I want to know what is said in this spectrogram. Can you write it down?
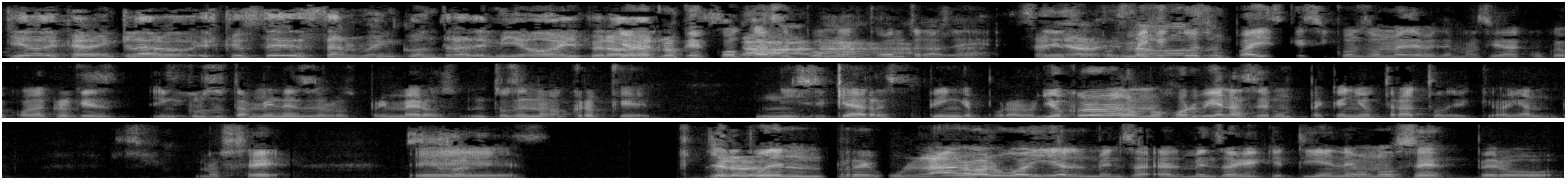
quiero dejar en claro, es que ustedes están en contra de mí hoy, pero... Yo no creo que Coca se ponga en contra de, señor, México es un país que sí consume demasiada Coca-Cola, creo que incluso también es de los primeros, entonces no creo que ni siquiera respingue por algo. Yo creo que a lo mejor viene a hacer un pequeño trato de que, oigan, no sé, eh, pero... pueden regular o algo ahí al, al mensaje que tiene o no sé, pero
